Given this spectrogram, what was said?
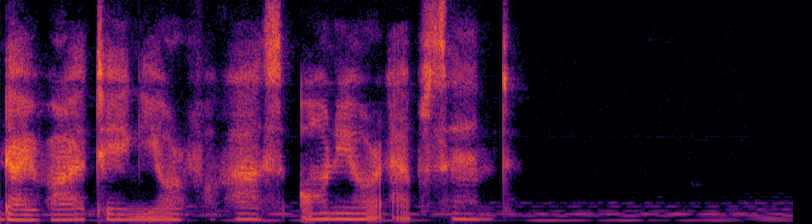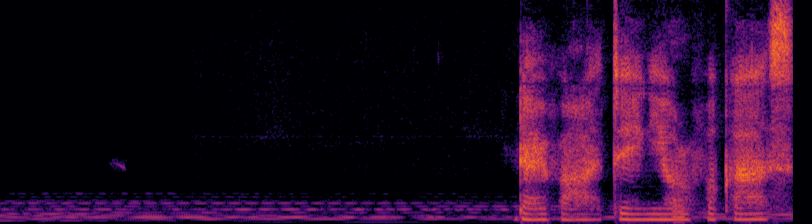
diverting your focus on your absent diverting your focus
